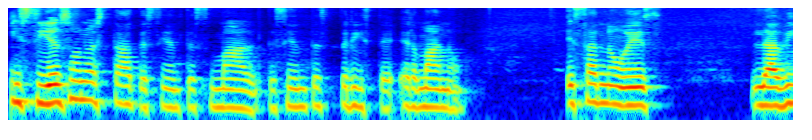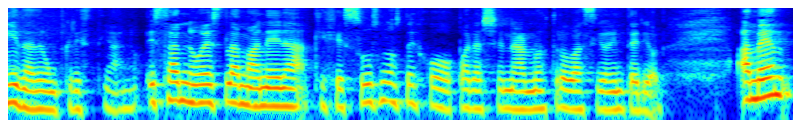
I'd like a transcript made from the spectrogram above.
y si eso no está, te sientes mal, te sientes triste, hermano. Esa no es la vida de un cristiano. Esa no es la manera que Jesús nos dejó para llenar nuestro vacío interior. Amén.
